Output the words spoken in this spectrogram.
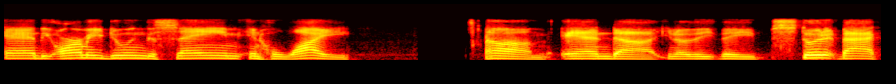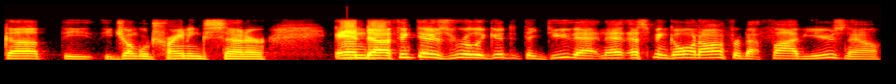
and the Army doing the same in Hawaii. Um, and uh, you know they they stood it back up the the Jungle Training Center, and uh, I think that is really good that they do that, and that, that's been going on for about five years now.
